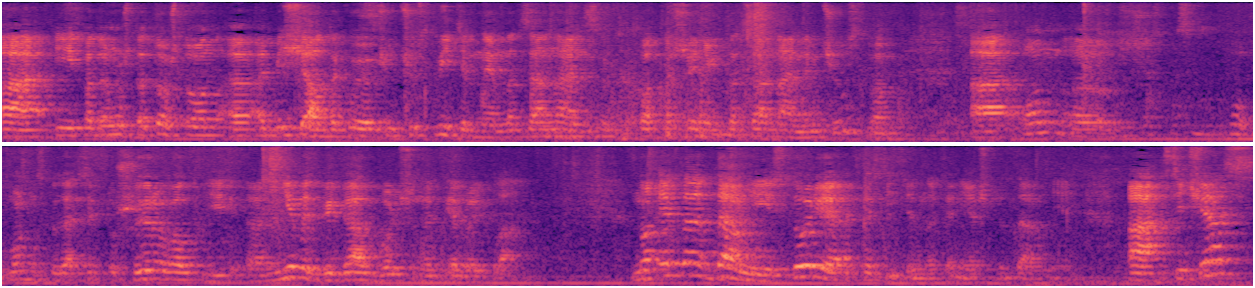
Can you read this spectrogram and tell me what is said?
А, и потому что то, что он э, обещал такое очень чувствительное национальное, по отношению к национальным чувствам, а, он, э, ну, можно сказать, сектушировал и э, не выдвигал больше на первый план. Но это давняя история, относительно, конечно, давняя. А сейчас,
